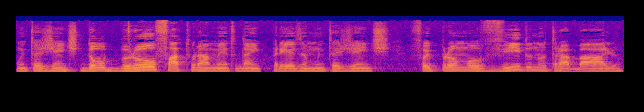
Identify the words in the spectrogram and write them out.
Muita gente dobrou o faturamento da empresa, muita gente foi promovido no trabalho.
